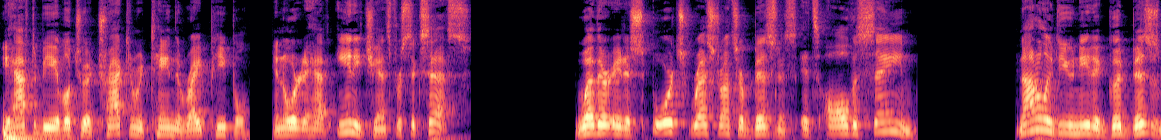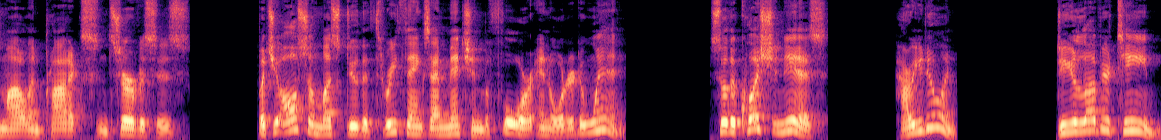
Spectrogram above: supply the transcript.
you have to be able to attract and retain the right people in order to have any chance for success. Whether it is sports, restaurants, or business, it's all the same. Not only do you need a good business model and products and services, but you also must do the three things I mentioned before in order to win. So the question is how are you doing? Do you love your team?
